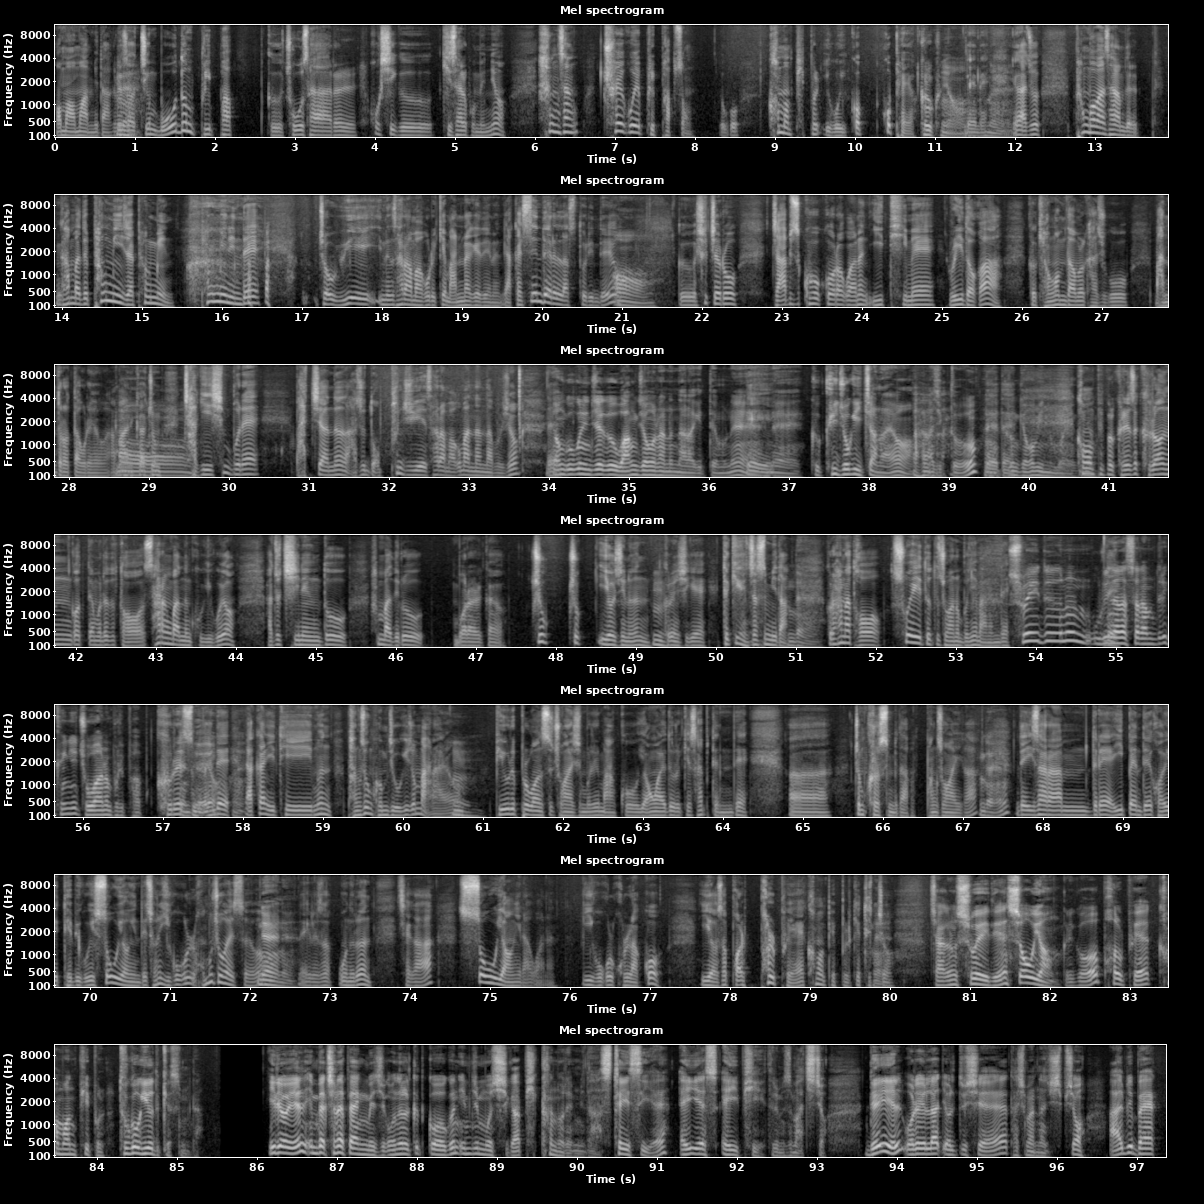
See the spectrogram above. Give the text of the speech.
어마어마합니다. 그래서 네. 지금 모든 브리팝 그 조사를 혹시 그 기사를 보면요. 항상 최고의 Britpop송 요거 Common People 이거 꼽, 꼽혀요. 그렇군요. 네네. 네. 이거 아주 평범한 사람들. 그러니까 한마디로 평민이자 평민. 평민인데 저 위에 있는 사람하고 이렇게 만나게 되는 약간 신데렐라 스토리인데요. 어. 그 실제로 자비스 코커라고 하는 이 팀의 리더가 그 경험담을 가지고 만들었다고 그래요. 아마 그러니까 어. 좀 자기 신분에 맞지 않는 아주 높은 지위의 사람하고 만났나 보죠. 네. 영국은 이제 그 왕정을 하는 나라기 때문에 예, 예. 네. 그 귀족이 있잖아요. 아직도 어, 네네. 그런 경험이 있는 모양이고. Common People 그래서 그런 것 때문에도 더 사랑받는 곡이고요. 아주 진행도 한마디로 뭐랄까요 쭉 쭉 이어지는 음. 그런 식의 듣기 괜찮습니다. 네. 그리고 하나 더 스웨이드도 좋아하는 분이 많은데 스웨이드는 우리나라 사람들이 굉장히 좋아하는 브리팝 네. 그랬습니다. 근데 네. 약간 이 팀은 방송 금지곡이 좀 많아요. 음. Beautiful Ones 좋아하시는 분이 많고 영화에도 이렇게 삽입됐는데 어, 좀 그렇습니다. 방송하기가. 네. 근데 이 사람들의 이 밴드의 거의 데뷔곡이 So Young인데 저는 이 곡을 너무 좋아했어요. 네 네. 네, 그래서 오늘은 제가 So Young이라고 하는 이 곡을 골랐고 이어서 펄, 펄프의 Common People 이렇게 듣죠. 자, 그럼 스웨이드의 So Young 그리고 펄프의 Common People 두곡 이어 듣겠습니다. 일요일 임백천의 백뮤직 오늘 끝곡은 임진모 씨가 pick한 노래입니다. 스테이씨의 ASAP 들으면서 마치죠. 내일 월요일 낮 12시에 다시 만나 주십시오. I'll be back.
